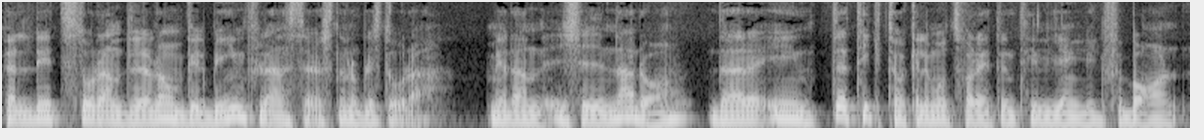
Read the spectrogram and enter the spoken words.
väldigt stor andel av dem vill bli influencers när de blir stora. Medan i Kina då, där är inte TikTok eller motsvarigheten tillgänglig för barn.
